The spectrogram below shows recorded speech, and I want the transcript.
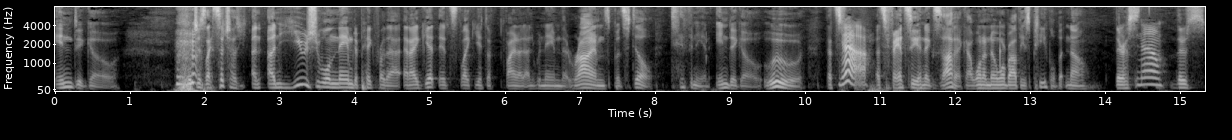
Indigo, which is like such a, an unusual name to pick for that. And I get it's like you have to find a, a name that rhymes, but still Tiffany and Indigo. Ooh, that's Yeah. that's fancy and exotic. I want to know more about these people, but no, there's No. there's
